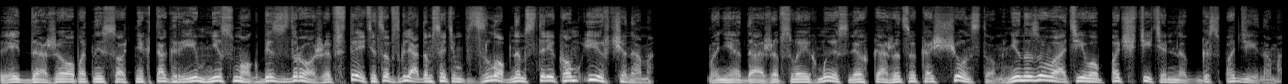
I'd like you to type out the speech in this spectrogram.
Ведь даже опытный сотник Тагрим не смог без дрожи встретиться взглядом с этим злобным стариком Ирчином. Мне даже в своих мыслях кажется кощунством не называть его почтительно господином.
